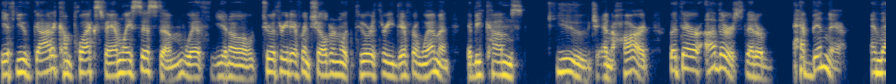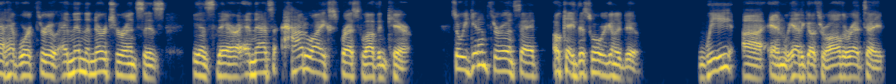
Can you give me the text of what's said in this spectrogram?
if you've got a complex family system with, you know, two or three different children with two or three different women, it becomes huge and hard, but there are others that are have been there and that have worked through. And then the nurturance is is there, and that's how do I express love and care. So we get them through and say, okay, this is what we're going to do. We uh, and we had to go through all the red tape.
